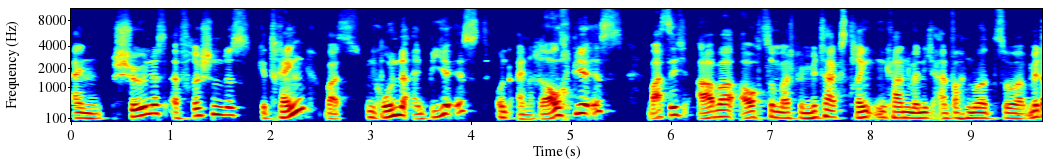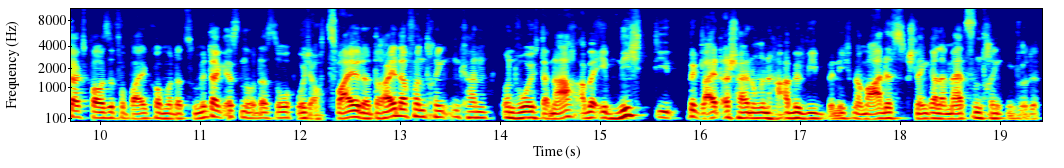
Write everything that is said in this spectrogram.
ein schönes, erfrischendes Getränk, was im Grunde ein Bier ist und ein Rauchbier ist, was ich aber auch zum Beispiel mittags trinken kann, wenn ich einfach nur zur Mittagspause vorbeikomme oder zum Mittagessen oder so, wo ich auch zwei oder drei davon trinken kann und wo ich danach aber eben nicht die Begleiterscheinungen habe, wie wenn ich normales Schlenkerler Merzen trinken würde.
